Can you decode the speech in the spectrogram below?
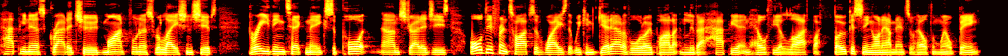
happiness, gratitude, mindfulness, relationships, breathing techniques, support um, strategies, all different types of ways that we can get out of autopilot and live a happier and healthier life by focusing on our mental health and well being.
